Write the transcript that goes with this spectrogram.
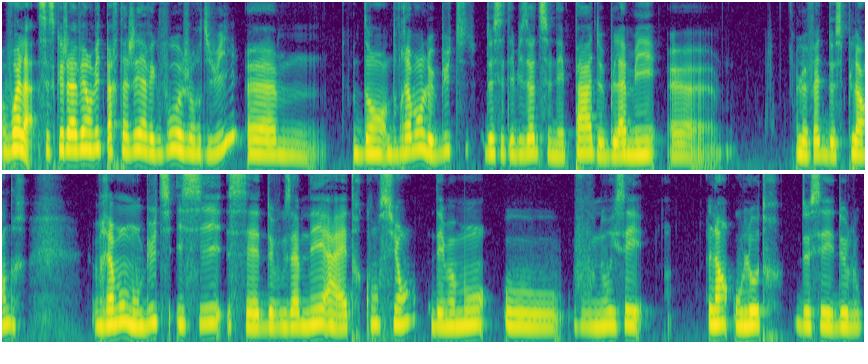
Voilà, c'est ce que j'avais envie de partager avec vous aujourd'hui. Euh, dans vraiment le but de cet épisode, ce n'est pas de blâmer euh, le fait de se plaindre. Vraiment, mon but ici, c'est de vous amener à être conscient des moments où vous nourrissez l'un ou l'autre de ces deux loups.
